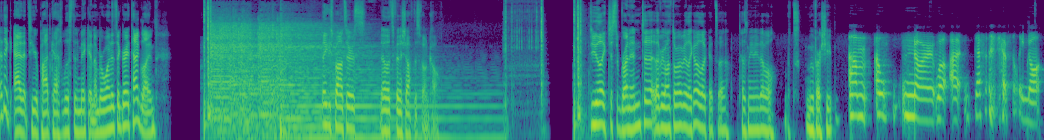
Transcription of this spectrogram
I think add it to your podcast list and make it number one is a great tagline. Thank you, sponsors. Now let's finish off this phone call. Do you like just run into it every once in a while? Be like, oh look, it's a Tasmanian devil. Let's move our sheep. Um. Oh no. Well, uh, definitely, definitely not.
